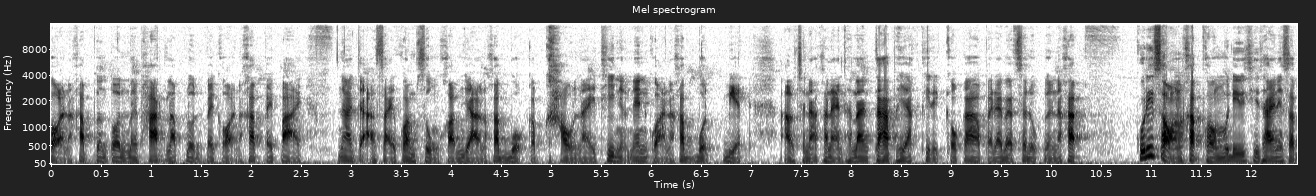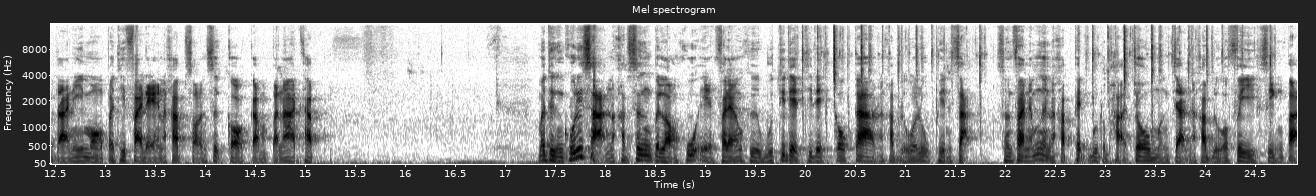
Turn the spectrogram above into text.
ก่อนนะครับ ต้นๆไม่พลาดรับหล่นไปก่อนนะครับปลายน่าจะอาศัยความสูงความยาวนะครับ บวกกับเข่าในที่เหนียวแน่นกว่านะครับ บทเบียด เอาชนะคะแนนทางด้านกล้าพยักทีเด็ดเก้าไปได้แบบสนุกเลยนะครับ คู่ที่สองนะครับของมูดีวิถีไทยในสัปดาห์นี้มองไปที่ฝ่ายแดงนะครับ สอนศึกกอกรรมปนาตครับ มาถึงคู่ที่3นะครับซึ่งเป็นรองคู่เอกไฟแดงก็คือวุฒิเดชทีเด็ด99นะครับหรือว่าลูกเพียนศักดิ์ส่วนฝ่ายน้ำเงินนะครับเพชรบุรพาโจเมืองจันทร์นะครับหรือว่าฟรีสิงห์ป่า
